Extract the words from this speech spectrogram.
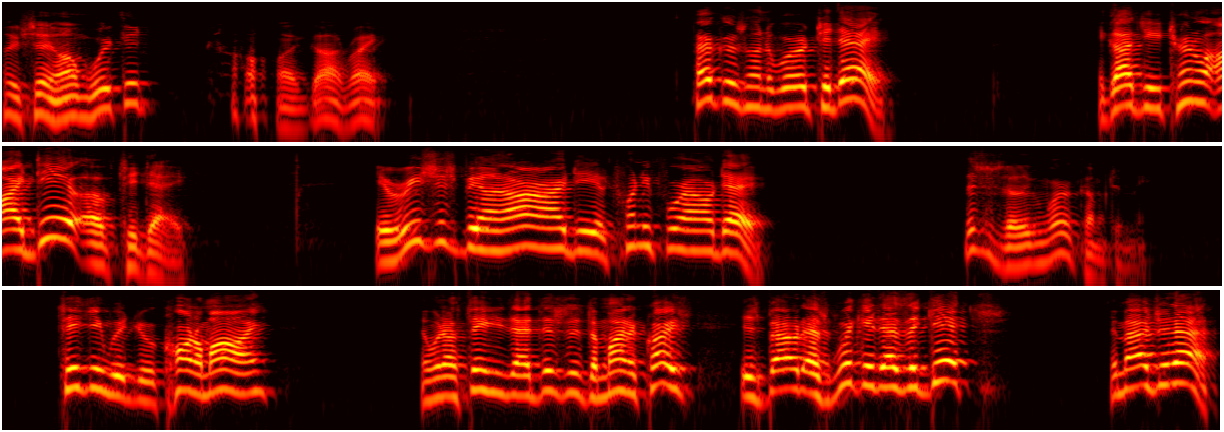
They say, I'm wicked? Oh my God, right. Focus on the word today. And God's the eternal idea of today. It reaches beyond our idea of 24 hour day. This is the living word come to me. Thinking with your carnal mind, and without thinking that this is the mind of Christ, is about as wicked as it gets. Imagine that.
